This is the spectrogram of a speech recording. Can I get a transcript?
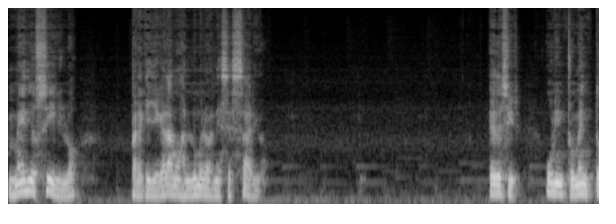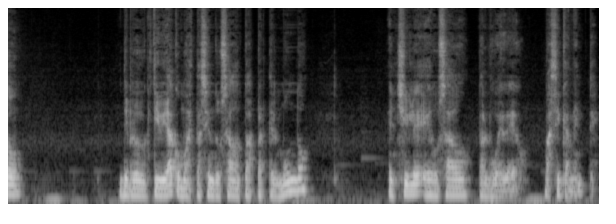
medio siglo para que llegáramos al número necesario. Es decir, un instrumento de productividad como está siendo usado en todas partes del mundo, en Chile es usado para el hueveo, básicamente.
